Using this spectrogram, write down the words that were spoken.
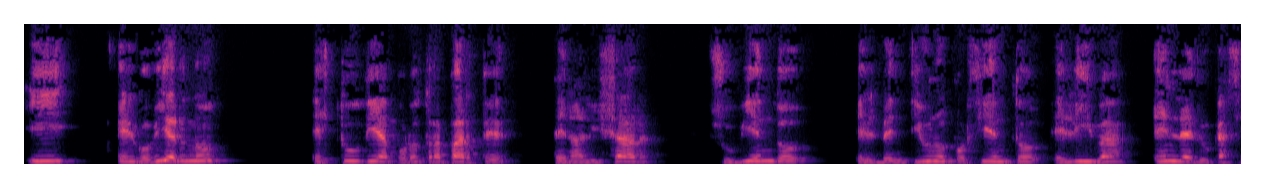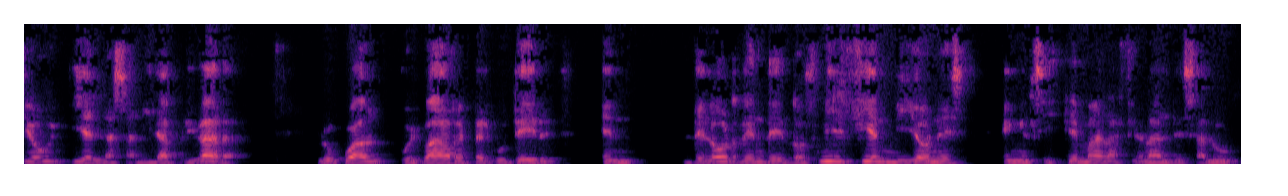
Y el gobierno estudia, por otra parte, penalizar subiendo el 21% el IVA en la educación y en la sanidad privada, lo cual pues va a repercutir en del orden de 2.100 millones en el Sistema Nacional de Salud,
